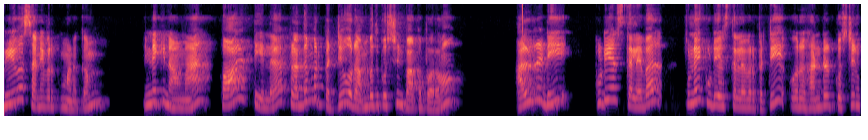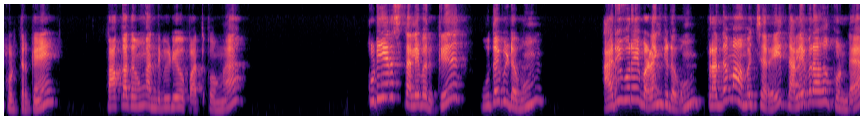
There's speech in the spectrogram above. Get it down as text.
வியூவர்ஸ் அனைவருக்கும் வணக்கம். இன்னைக்கு நாம பாலிட்டியில பிரதமர் பற்றி ஒரு ஐம்பது கொஸ்டின் பார்க்க போறோம். ஆல்ரெடி குடியரசுத் தலைவர் துணை குடியரசுத் தலைவர் பற்றி ஒரு ஹண்ட்ரட் கொஸ்டின் கொடுத்துருக்கேன். பார்க்காதவங்க அந்த வீடியோவை பார்த்துக்கோங்க. குடியரசுத் தலைவருக்கு உதவிடவும் அறிவுரை வழங்கிடவும் பிரதம அமைச்சரை தலைவராக கொண்ட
